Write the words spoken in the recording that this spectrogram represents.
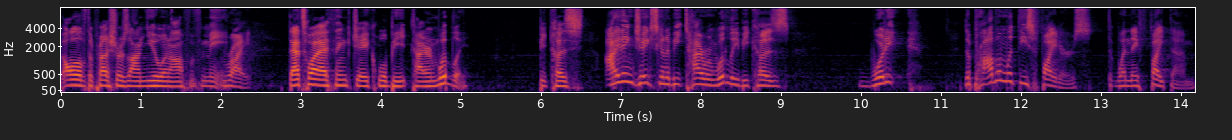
all of the pressure's on you and off of me. right. That's why I think Jake will beat Tyron Woodley, because I think Jake's going to beat Tyron Woodley because Woody. The problem with these fighters when they fight them,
